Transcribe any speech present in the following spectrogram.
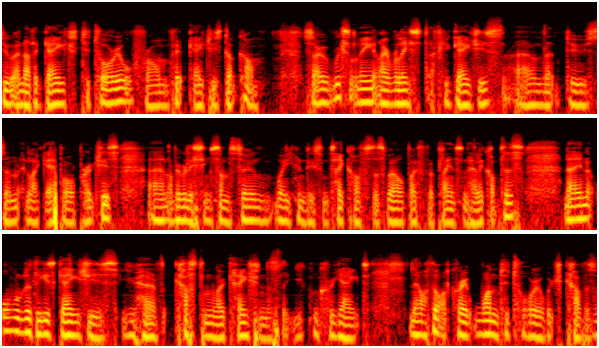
to another gauge tutorial from fipgauges.com. So recently I released a few gauges um, that do some like airport approaches and I'll be releasing some soon where you can do some takeoffs as well both for planes and helicopters. Now in all of these gauges you have custom locations that you can create. Now I thought I'd create one tutorial which covers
